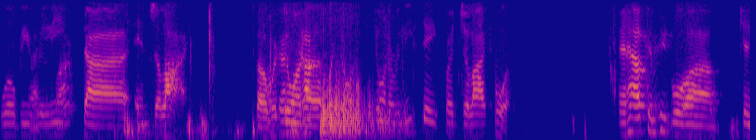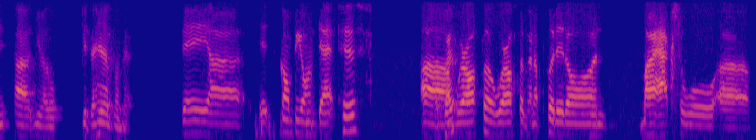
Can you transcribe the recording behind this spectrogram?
will be Classified. released uh, in July. So we're doing a we're doing doing a release date for July fourth. And how can people uh can uh you know get their hands on that? They uh, it's gonna be on DatPiff. Uh, Okay. We're also we're also gonna put it on my actual um,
